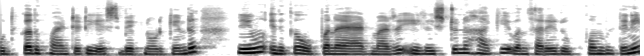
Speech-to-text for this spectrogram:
ಉದ್ಕದ ಕ್ವಾಂಟಿಟಿ ಎಷ್ಟು ಬೇಕು ನೋಡ್ಕೊಂಡು ನೀವು ಇದಕ್ಕೆ ಉಪ್ಪನ್ನು ಆ್ಯಡ್ ಮಾಡಿರಿ. ಈಗ ಇಷ್ಟನ್ನು ಹಾಕಿ ಒಂದು ಸಾರಿ ರುಬ್ಕೊಂಬಿಟ್ಟಿನಿ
